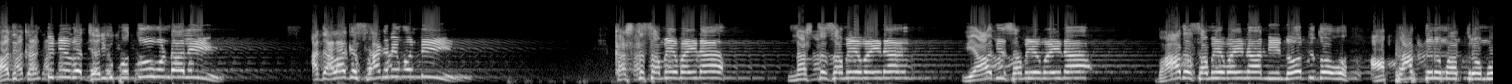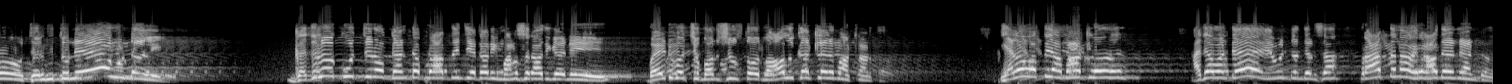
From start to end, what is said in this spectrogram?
అది కంటిన్యూగా జరిగిపోతూ ఉండాలి. అది అలాగే సాగనివ్వండి. కష్ట సమయమైనా నష్ట సమయమైనా వ్యాధి సమయమైనా బాధ సమయమైనా నీ నోటితో ఆ ప్రార్థన మాత్రము జరుగుతూనే ఉండాలి. గదిలో కూర్చుని ఒక గంట ప్రార్థన చేయడానికి మనసు రాదు కానీ బయటకు వచ్చి మనుషులతో నాలుగు గంటలనే మాట్లాడతారు. ఎలా వస్తాయి ఆ మాటలు? అదేమంటే ఏమంటాం తెలుసా? ప్రార్థన రాదని అంటాం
